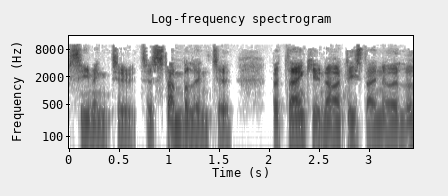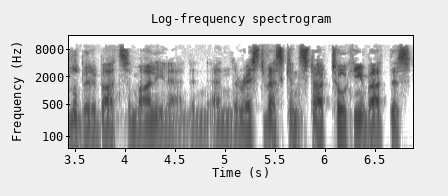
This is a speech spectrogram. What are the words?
seeming to to stumble into. But thank you. Now at least I know a little bit about Somaliland, and and the rest of us can start talking about this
